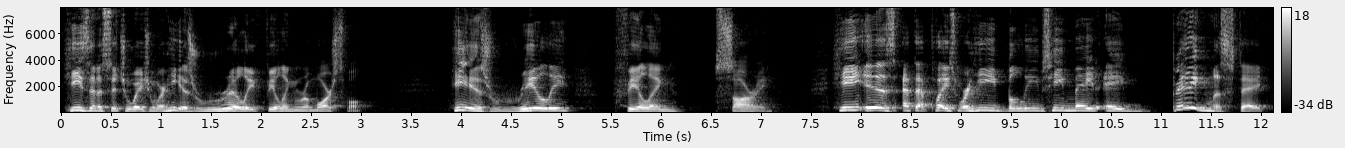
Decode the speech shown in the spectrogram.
he's in a situation where he is really feeling remorseful. He is really feeling sorry. He is at that place where he believes he made a big mistake.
